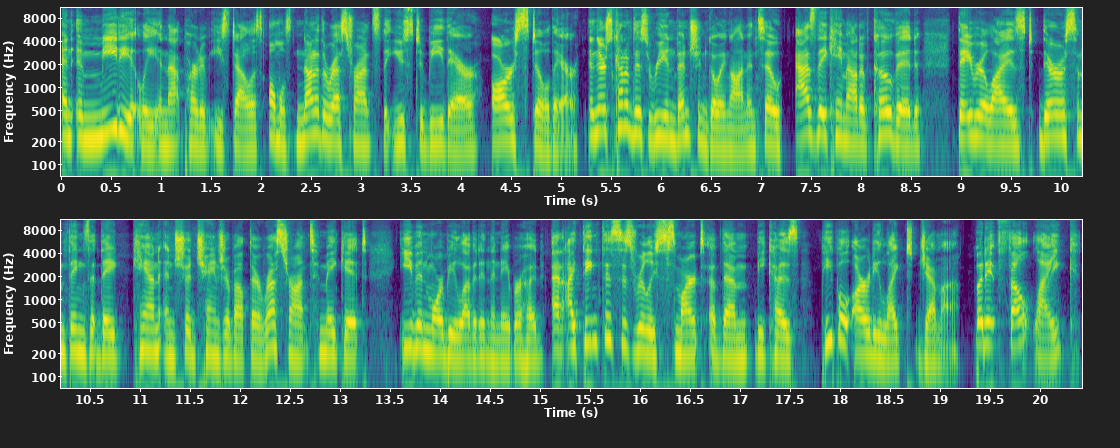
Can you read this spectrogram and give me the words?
And immediately in that part of East Dallas, almost none of the restaurants that used to be there are still there. And there's kind of this reinvention going on. And so as they came out of COVID, they realized there are some things that they can and should change about their restaurant to make it even more beloved in the neighborhood. And I think this is really smart of them because people already liked Gemma, but it felt like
